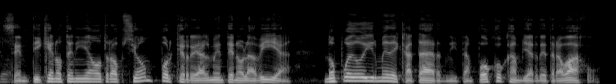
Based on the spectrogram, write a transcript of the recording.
Sentí que no tenía otra opción porque realmente no la había. No puedo irme de Qatar ni tampoco cambiar de trabajo.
